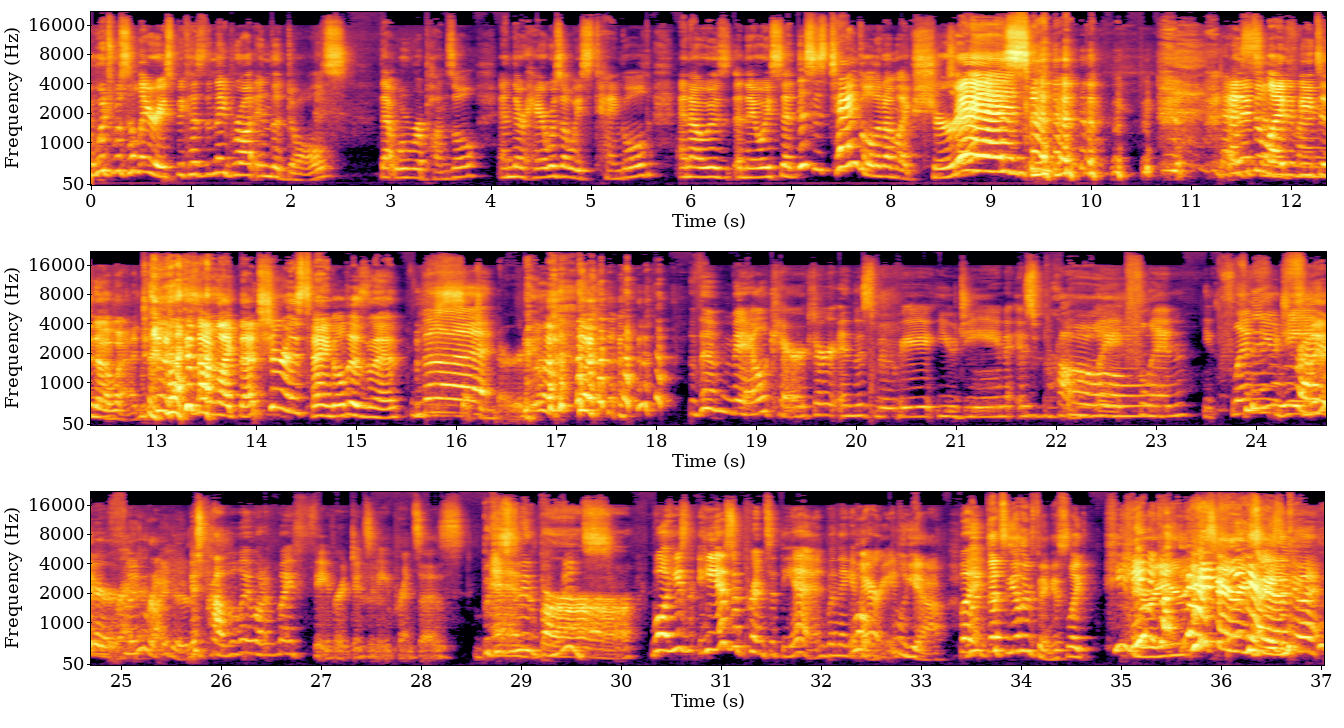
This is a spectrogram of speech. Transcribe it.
which was hilarious because then they brought in the dolls that were Rapunzel, and their hair was always tangled, and I was, and they always said, "This is tangled," and I'm like, "Sure, Sure is." is. and That it is so delighted me to funny. no end because I'm like, "That sure is tangled, isn't it?" Such The a nerd. the male character in this movie, Eugene, is probably Oh. Flynn. Flynn, Flynn Eugene Rider. Flynn Rider. is probably one of my favorite Disney princes. Because he's made a ever. prince. Well, he's he is a prince at the end when they get well, married. Well, yeah, But- but, that's the other thing. It's like he, He married got- yes, he marries he marries into it.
